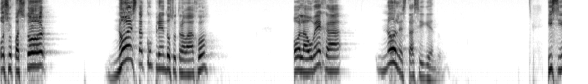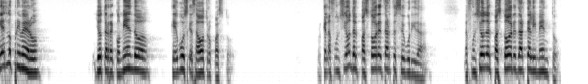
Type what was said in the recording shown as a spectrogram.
O su pastor no está cumpliendo su trabajo, o la oveja no le está siguiendo. Y si es lo primero, yo te recomiendo que busques a otro pastor. Porque la función del pastor es darte seguridad. La función del pastor es darte alimento,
